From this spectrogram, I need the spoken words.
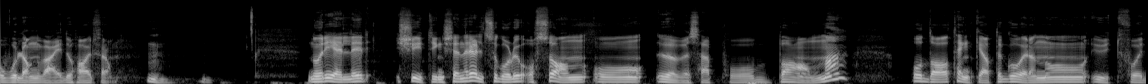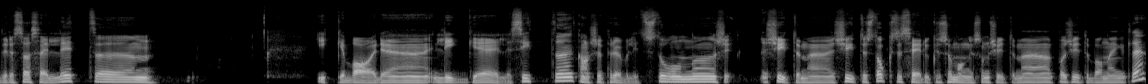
Og hvor lang vei du har fram. Mm. Når det gjelder skyting generelt, så går det jo også an å øve seg på bane. Og da tenker jeg at det går an å utfordre seg selv litt. Eh, ikke bare ligge eller sitte, kanskje prøve litt stående. Skyte med skytestokk, så ser du ikke så mange som skyter med på skytebane, egentlig.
